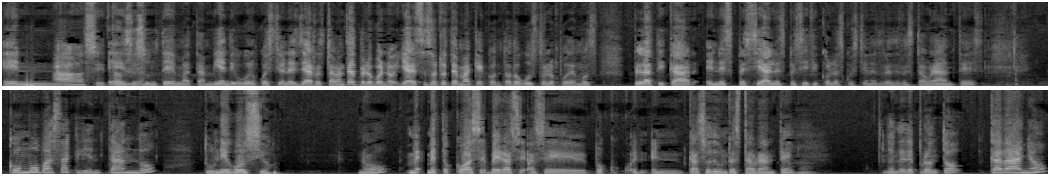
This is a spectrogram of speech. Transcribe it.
en ah, sí, ese es un tema también. Digo bueno, cuestiones ya restaurantes pero bueno ya ese es otro tema que con todo gusto lo podemos platicar en especial específico las cuestiones de restaurantes. Cómo vas aclientando tu negocio ¿no? Me, tocó hace, ver hace, hace poco, en, caso de un restaurante, donde de pronto cada año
